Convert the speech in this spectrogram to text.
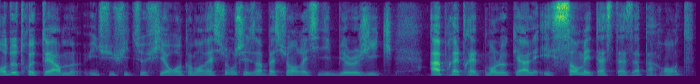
En d'autres termes, il suffit de se fier aux recommandations chez un patient en récidive biologique après traitement local et sans métastase apparente,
